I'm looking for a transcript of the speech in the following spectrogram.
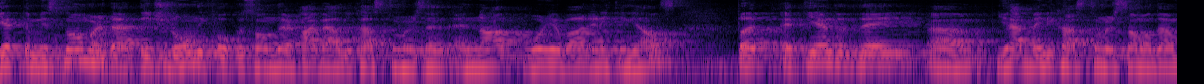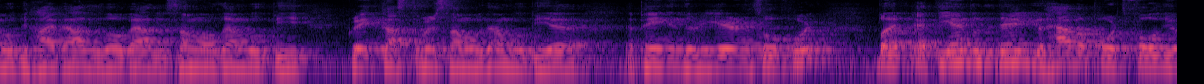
get the misnomer that they should only focus on their high value customers and, and not worry about anything else. But at the end of the day, um, you have many customers. Some of them will be high value, low value. Some of them will be great customers. Some of them will be a, a pain in the rear and so forth. But at the end of the day, you have a portfolio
